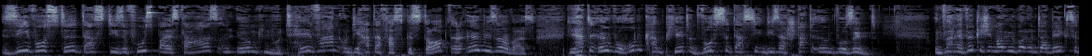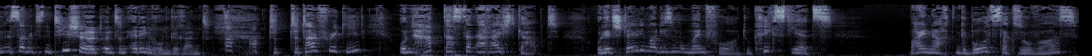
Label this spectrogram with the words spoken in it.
Sie wusste, dass diese Fußballstars in irgendeinem Hotel waren und die hat da fast gestalkt oder irgendwie sowas. Die hatte irgendwo rumkampiert und wusste, dass sie in dieser Stadt irgendwo sind. Und war da wirklich immer überall unterwegs und ist da mit diesem T-Shirt und so einem Edding rumgerannt. Total freaky. Und hat das dann erreicht gehabt. Und jetzt stell dir mal diesen Moment vor. Du kriegst jetzt Weihnachten, Geburtstag, sowas.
